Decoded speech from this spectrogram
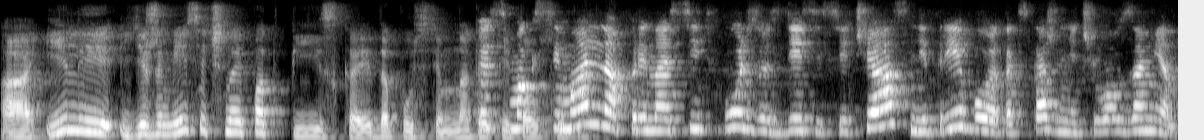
а, или ежемесячной подпиской, допустим, на какие-то То есть максимально услуги. приносить пользу здесь и сейчас, не требуя, так скажем, ничего взамен.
